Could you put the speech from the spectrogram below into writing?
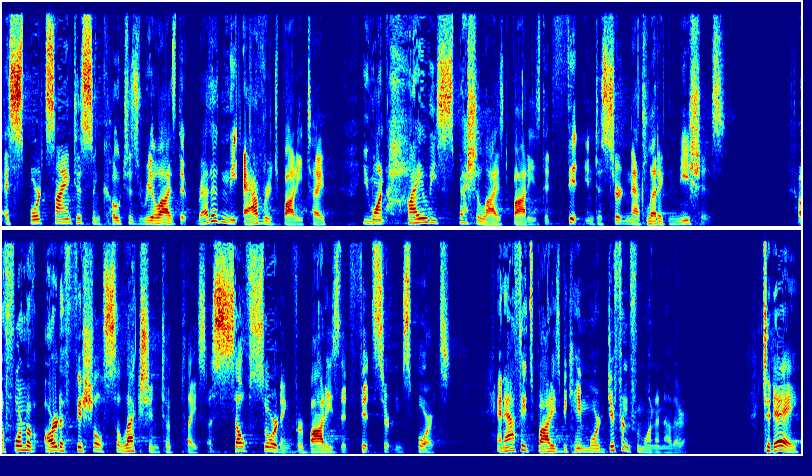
as sports scientists and coaches realized that rather than the average body type, you want highly specialized bodies that fit into certain athletic niches. A form of artificial selection took place, a self sorting for bodies that fit certain sports. And athletes' bodies became more different from one another. Today,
